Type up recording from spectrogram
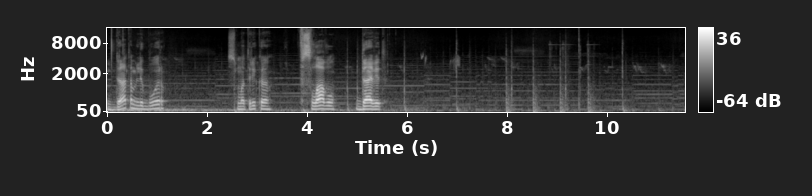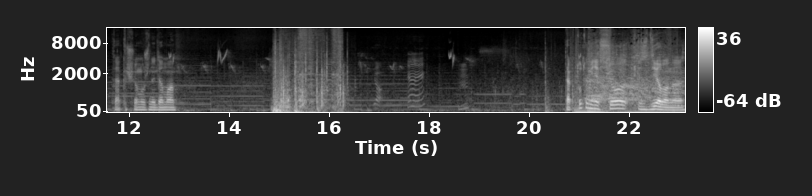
Да, там Лебойр. Смотри-ка, в славу давит. Еще нужны дома. Так, тут у меня все сделано.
